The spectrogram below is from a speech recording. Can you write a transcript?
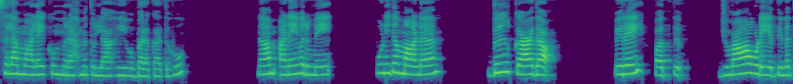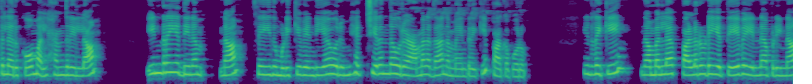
அஸ்லாம் அலைக்கும் ரஹமத்துல்லாஹி வபரகாத்துஹு. நாம் அனைவருமே புனிதமான துல் காதா பிறை பத்து ஜுமாவுடைய தினத்தில் இருக்கோம் அல்ஹம்துலில்லா. இன்றைய தினம் நாம் செய்து முடிக்க வேண்டிய ஒரு மிகச்சிறந்த ஒரு அமலை தான் நம்ம இன்றைக்கு பார்க்க போகிறோம் இன்றைக்கு நம்மள பலருடைய தேவை என்ன அப்படின்னா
